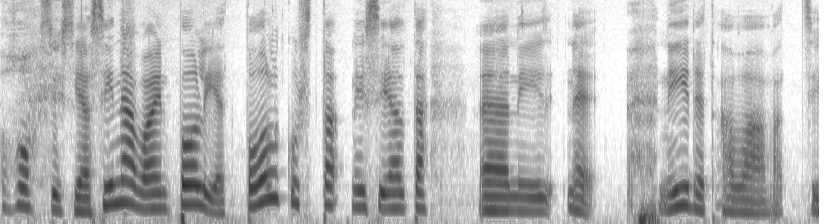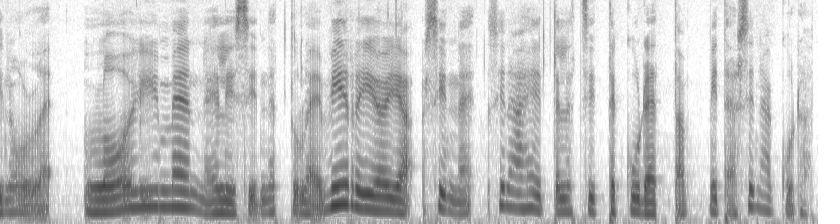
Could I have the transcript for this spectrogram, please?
Oho, siis Ja sinä vain poljet polkusta, niin sieltä ää, niin ne niidet avaavat sinulle loimen, eli sinne tulee virjo ja sinne sinä heittelet sitten kudetta, mitä sinä kudot.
